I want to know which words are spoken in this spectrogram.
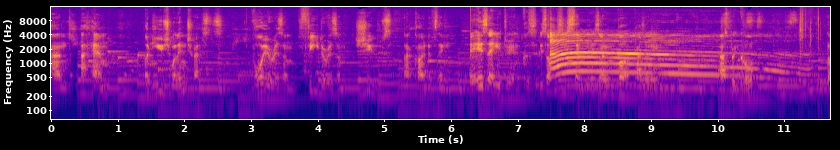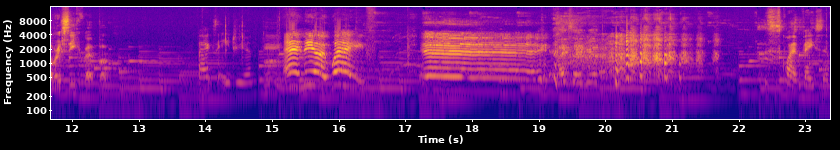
and, ahem, unusual interests. Voyeurism, feederism, shoes, that kind of thing. It is Adrian, because he's obviously sent me his own book, hasn't he? That's pretty cool. Not very secret, but. Thanks, Adrian. Mm. Hey, Leo, wave! Yay! Thanks, Adrian. This is quite invasive.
